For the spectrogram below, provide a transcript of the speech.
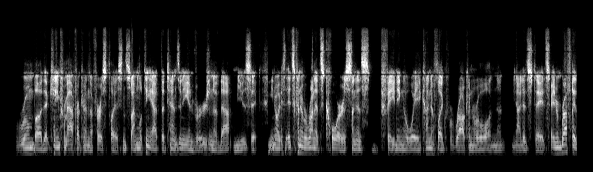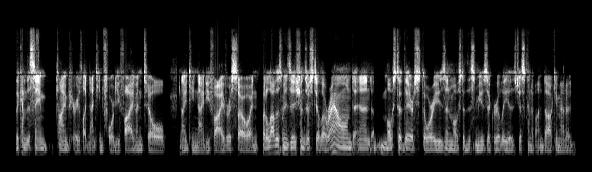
rumba that came from Africa in the first place. And so I'm looking at the Tanzanian version of that music. You know, it's, it's, kind of run its course and it's fading away, kind of like rock and roll in the United States. In roughly the kind of the same time period, like 1945 until 1995 or so. And but a lot of those musicians are still around, and most of their stories and most of this music really is just kind of undocumented.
